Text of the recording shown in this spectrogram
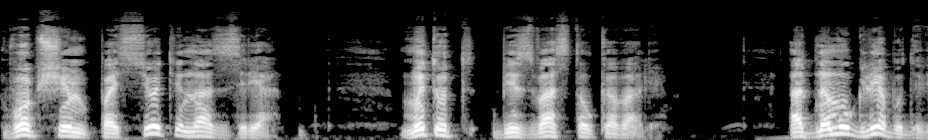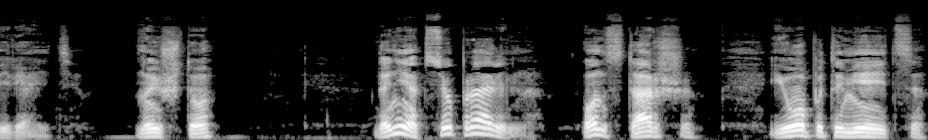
В общем, пасете нас зря. Мы тут без вас толковали. Одному Глебу доверяете. Ну и что? Да нет, все правильно. Он старше, и опыт имеется.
